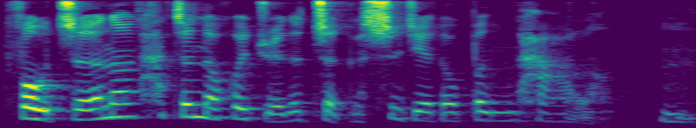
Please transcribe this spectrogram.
否则呢，他真的会觉得整个世界都崩塌了。嗯，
